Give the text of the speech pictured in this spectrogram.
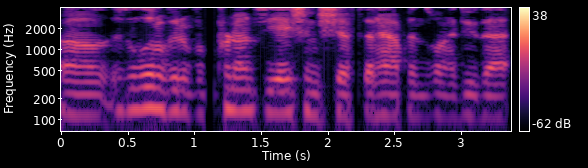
Uh there's a little bit of a pronunciation shift that happens when I do that.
